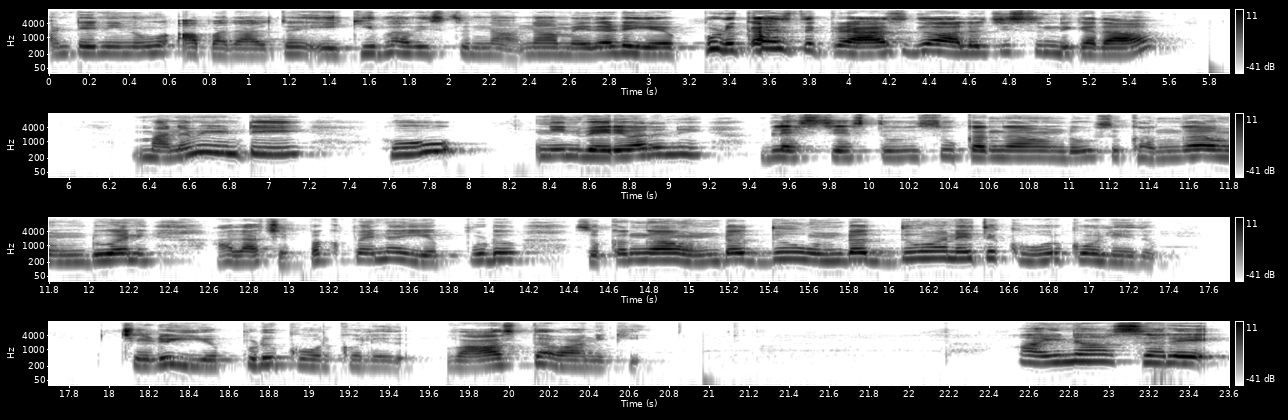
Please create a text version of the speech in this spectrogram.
అంటే నేను ఆ పదాలతో ఏకీభవిస్తున్నా. నా మెదడు ఎప్పుడు కాస్త క్రాస్గా ఆలోచిస్తుంది కదా. మనం ఏంటి హూ నేను వేరే వాళ్ళని బ్లెస్ చేస్తూ సుఖంగా ఉండు సుఖంగా ఉండు అని అలా చెప్పకపోయినా ఎప్పుడు సుఖంగా ఉండొద్దు ఉండొద్దు అని అయితే కోరుకోలేదు. చెడు ఎప్పుడూ కోరుకోలేదు వాస్తవానికి. అయినా సరే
